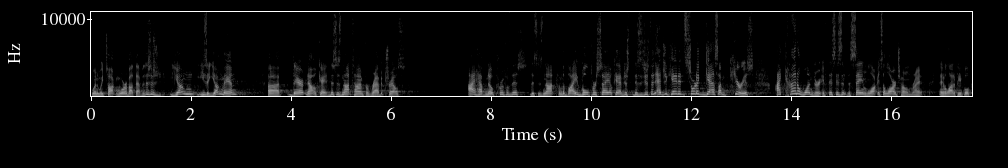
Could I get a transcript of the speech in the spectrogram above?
when we talk more about that. But this is young, he's a young man uh, there. Now, okay, this is not time for rabbit trails. I have no proof of this. This is not from the Bible per se. Okay, I'm just this is just an educated sort of guess. I'm curious. I kind of wonder if this isn't the same, it's a large home, right? They have a lot of people.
